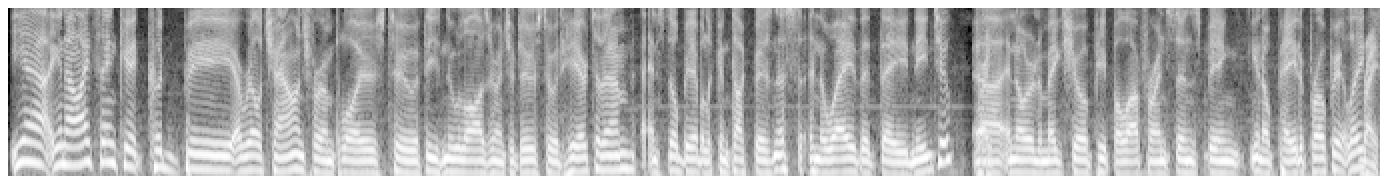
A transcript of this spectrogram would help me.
Yeah, you know, I think it could be a real challenge for employers to, if these new laws are introduced, to adhere to them and still be able to conduct business in the way that they need to, Right. uh, in order to make sure people are, for instance, being you know paid appropriately, Right.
